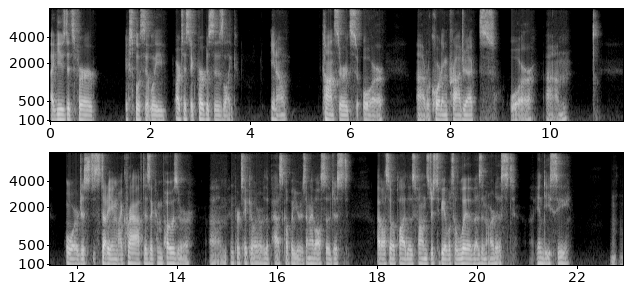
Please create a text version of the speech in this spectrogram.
I've used it for explicitly artistic purposes like you know concerts or uh, recording projects or um, or just studying my craft as a composer um, in particular over the past couple years and i've also just i've also applied those funds just to be able to live as an artist in dc mm-hmm.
